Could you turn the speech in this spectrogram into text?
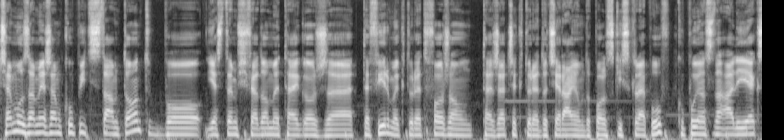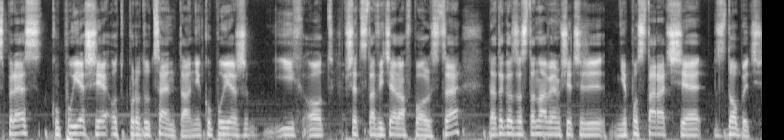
Czemu zamierzam kupić stamtąd? Bo jestem świadomy tego, że te firmy, które tworzą te rzeczy, które docierają do polskich sklepów, kupując na AliExpress, kupujesz je od producenta, nie kupujesz ich od przedstawiciela w Polsce. Dlatego zastanawiam się, czy nie postarać się zdobyć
